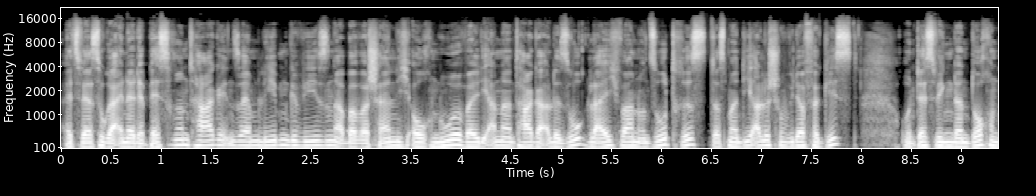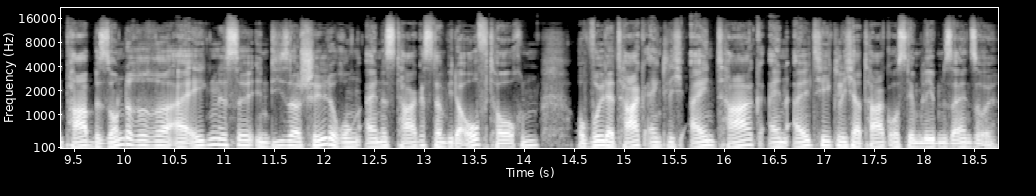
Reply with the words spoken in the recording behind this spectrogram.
als wäre es sogar einer der besseren Tage in seinem Leben gewesen, aber wahrscheinlich auch nur, weil die anderen Tage alle so gleich waren und so trist, dass man die alle schon wieder vergisst und deswegen dann doch ein paar besonderere Ereignisse in dieser Schilderung eines Tages dann wieder auftauchen, obwohl der Tag eigentlich ein Tag, ein alltäglicher Tag aus dem Leben sein soll.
